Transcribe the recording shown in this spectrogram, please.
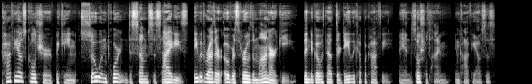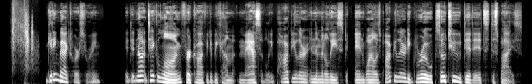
coffeehouse culture became so important to some societies, they would rather overthrow the monarchy than to go without their daily cup of coffee and social time in coffeehouses. Getting back to our story, It did not take long for coffee to become massively popular in the Middle East, and while its popularity grew, so too did its despise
